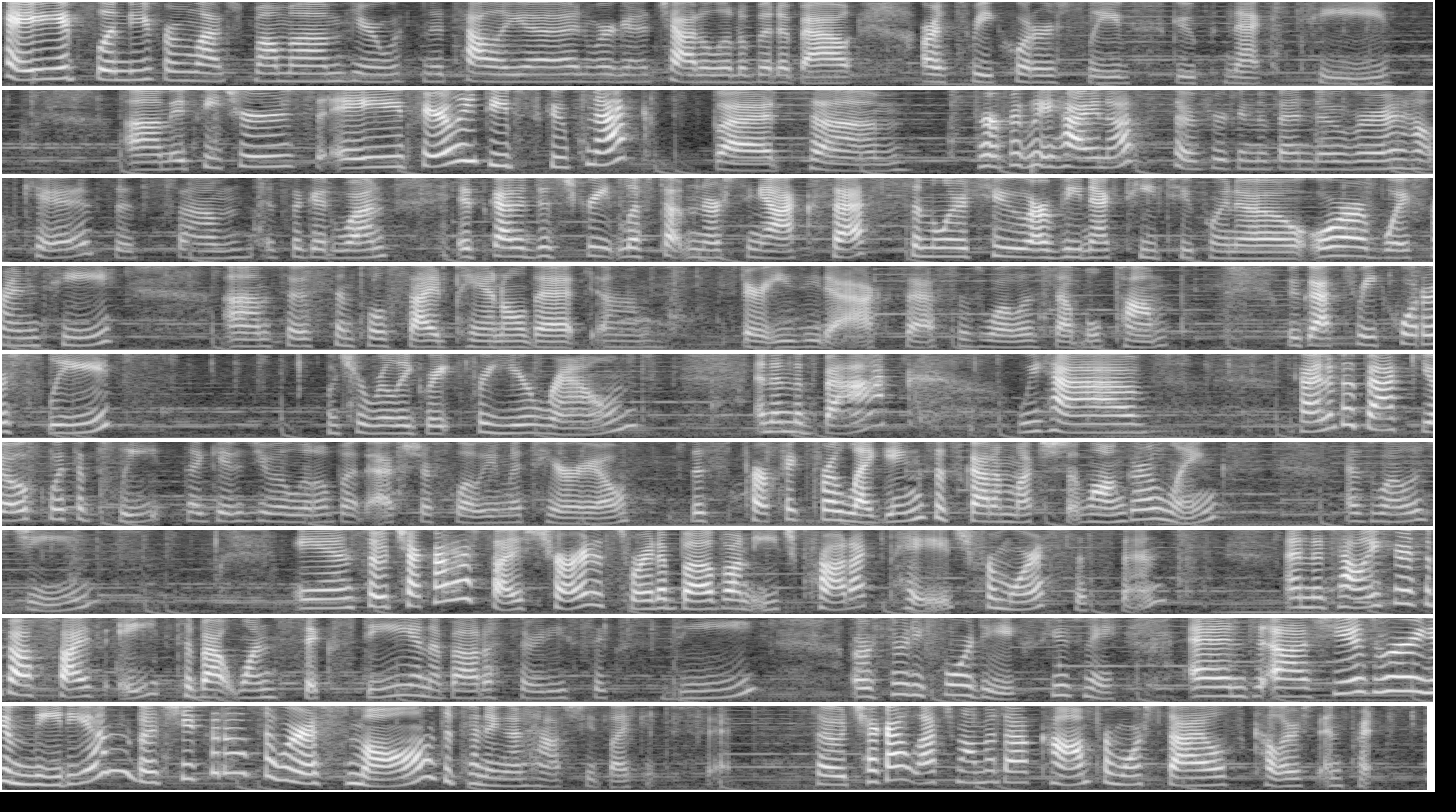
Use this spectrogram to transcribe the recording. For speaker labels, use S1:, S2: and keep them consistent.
S1: Hey, it's Lindy from Latched Mama. I'm here with Natalia and we're gonna chat a little bit about our three quarter sleeve scoop neck tee. Um, it features a fairly deep scoop neck, but um, perfectly high enough. So if you're gonna bend over and help kids, it's, um, it's a good one. It's got a discreet lift up nursing access, similar to our V-neck tee 2.0 or our boyfriend tee. Um, so a simple side panel that um, is very easy to access as well as double pump. We've got three quarter sleeves which are really great for year round. And in the back, we have kind of a back yoke with a pleat that gives you a little bit extra flowy material. This is perfect for leggings. It's got a much longer length as well as jeans. And so check out our size chart. It's right above on each product page for more assistance. And Natalia here is about 5'8", about 160, and about a 36D, or 34D, excuse me. And uh, she is wearing a medium, but she could also wear a small, depending on how she'd like it to fit. So check out latchedmama.com for more styles, colors, and prints.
